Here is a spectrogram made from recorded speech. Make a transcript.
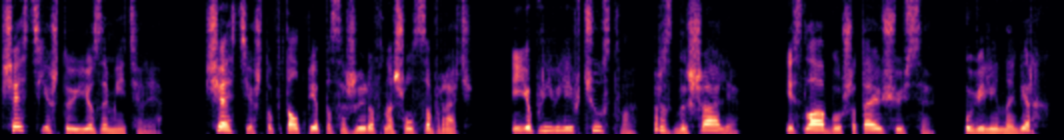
Счастье, что ее заметили. Счастье, что в толпе пассажиров нашелся врач. Ее привели в чувство, раздышали, и слабую, шатающуюся, увели наверх к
